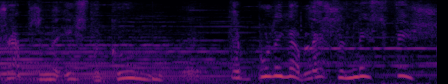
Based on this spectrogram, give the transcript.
Traps in the East Lagoon, they're pulling up less and less fish.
